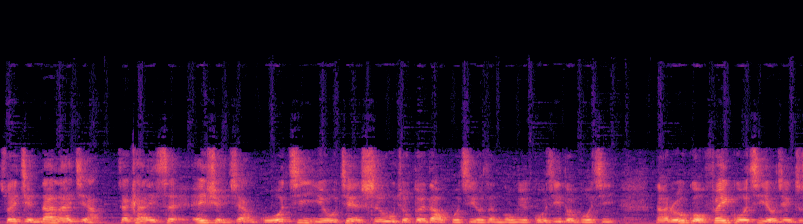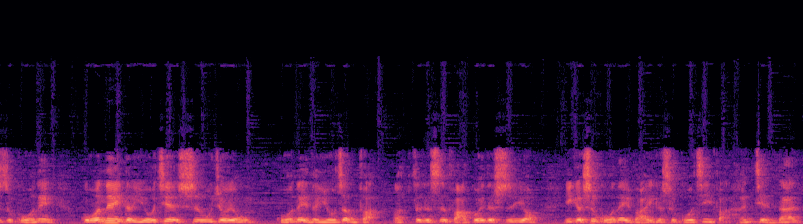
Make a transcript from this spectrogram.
所以简单来讲，再看一次 A 选项，国际邮件事务就对到国际邮政公约，国际对国际。那如果非国际邮件就是国内，国内的邮件事务就用国内的邮政法啊，这个是法规的适用，一个是国内法，一个是国际法，很简单。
